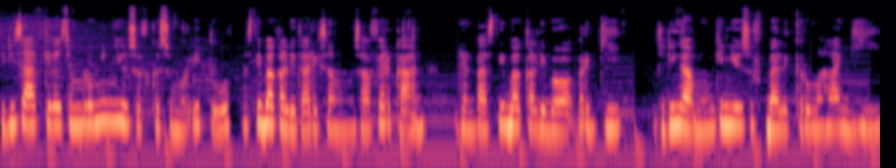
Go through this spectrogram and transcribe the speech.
Jadi saat kita cemplungin Yusuf ke sumur itu, pasti bakal ditarik sama musafir kan? Dan pasti bakal dibawa pergi. Jadi nggak mungkin Yusuf balik ke rumah lagi.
